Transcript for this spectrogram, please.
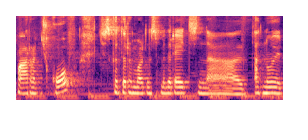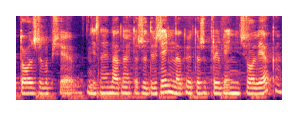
пар очков, через которые можно смотреть на одно и то же вообще, не знаю, на одно и то же движение, на одно и то же проявление человека.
